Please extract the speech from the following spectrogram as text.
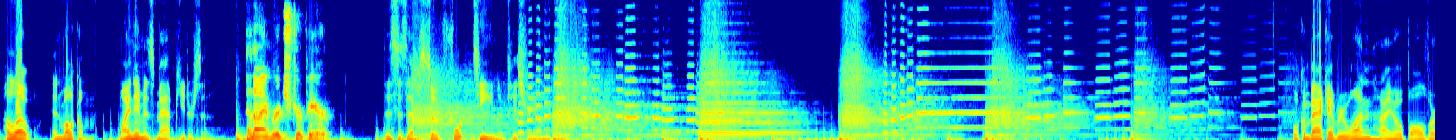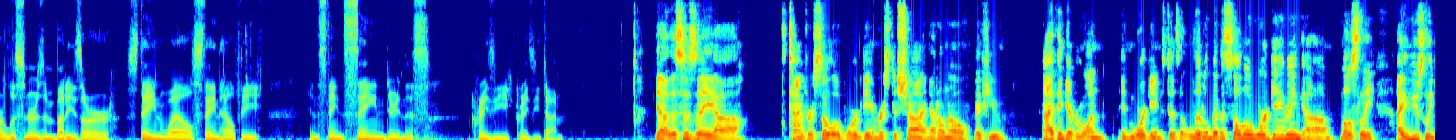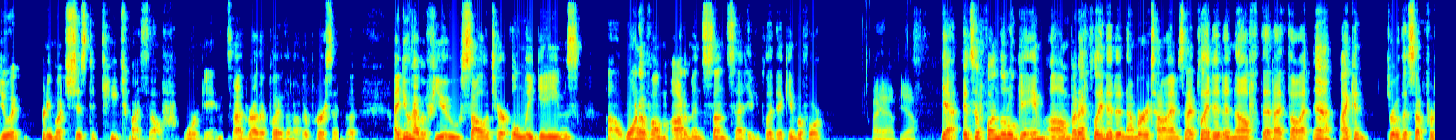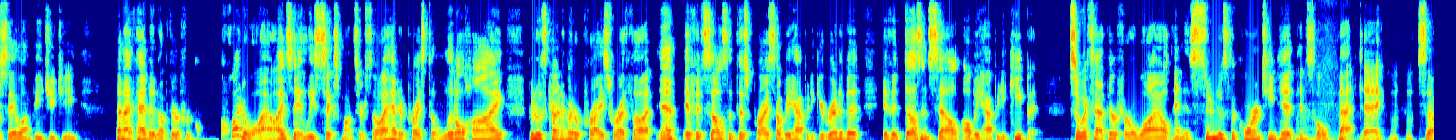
Hello and welcome. My name is Matt Peterson. And I'm Rich Drapier. This is episode 14 of History on the Table. Welcome back, everyone. I hope all of our listeners and buddies are staying well, staying healthy, and staying sane during this crazy, crazy time. Yeah, this is a uh, time for solo board gamers to shine. I don't know if you. I think everyone in war games does a little bit of solo war gaming. Um, mostly, I usually do it pretty much just to teach myself war games. I'd rather play with another person, but I do have a few solitaire only games. Uh, one of them, Ottoman Sunset. Have you played that game before? I have, yeah. Yeah, it's a fun little game, um, but I've played it a number of times, and I played it enough that I thought, yeah, I can throw this up for sale on BGG. And I've had it up there for quite a while. I'd say at least six months or so. I had it priced a little high, but it was kind of at a price where I thought, eh, if it sells at this price, I'll be happy to get rid of it. If it doesn't sell, I'll be happy to keep it. So it sat there for a while, and as soon as the quarantine hit, it sold that day. So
